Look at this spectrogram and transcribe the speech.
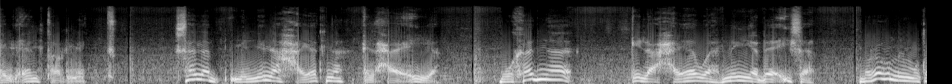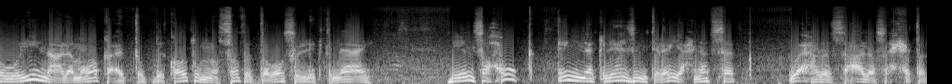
الإنترنت. سلب مننا حياتنا الحقيقية. وخدنا إلى حياة وهمية بائسة. برغم المطورين على مواقع التطبيقات ومنصات التواصل الاجتماعي بينصحوك إنك لازم تريح نفسك واحرص على صحتك.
